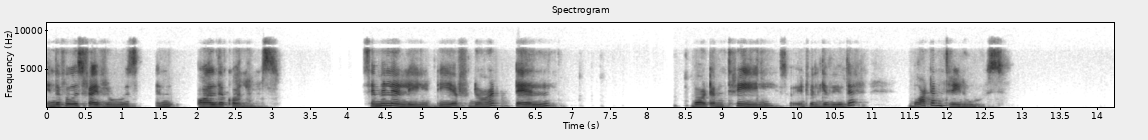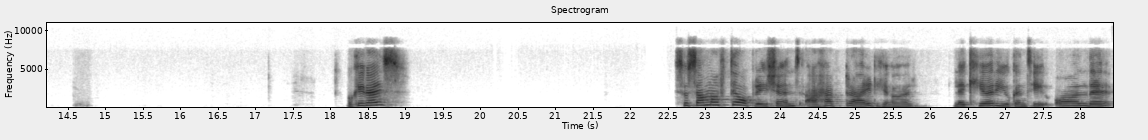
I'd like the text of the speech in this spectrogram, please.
in the first five rows in all the columns. Similarly df dot tail bottom three. So it will give you the bottom three rows okay guys? So some of the operations i have tried here like here you can see all the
